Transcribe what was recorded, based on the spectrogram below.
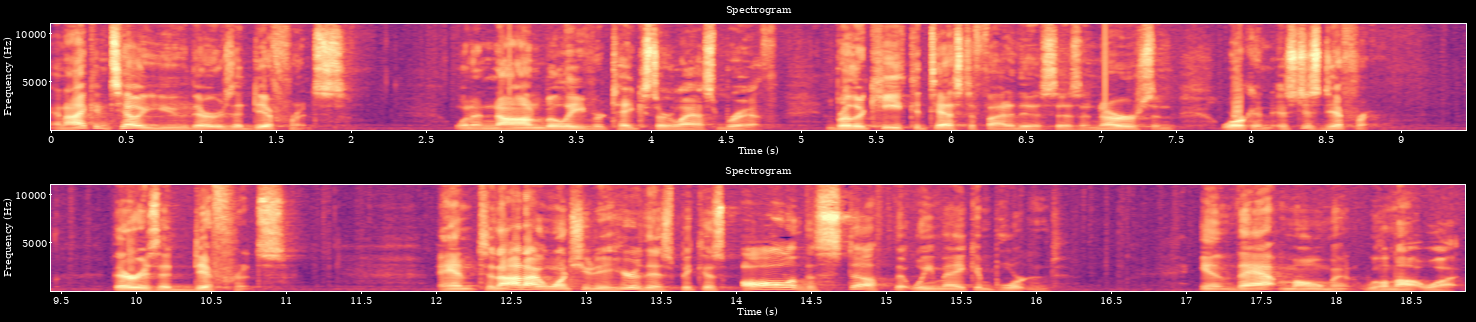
And I can tell you there is a difference when a non believer takes their last breath. And Brother Keith could testify to this as a nurse and working. It's just different. There is a difference. And tonight I want you to hear this because all of the stuff that we make important in that moment will not what?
